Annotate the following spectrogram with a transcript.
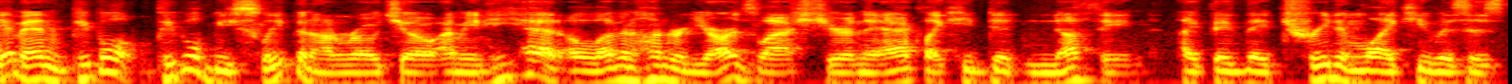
yeah, man, people people be sleeping on Rojo. I mean, he had 1,100 yards last year, and they act like he did nothing. Like they they treat him like he was his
